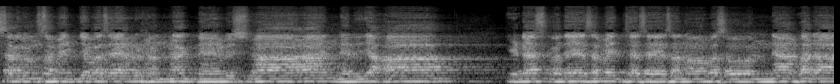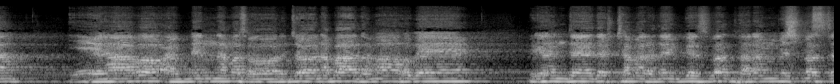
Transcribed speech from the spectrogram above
सकम् समिद्यवसे वृषन्नग्ने विश्वान्निर्यः इडस्पदे समिध्यसे स नो वसोऽन्याफला येनावो अग्निन्नमसोऽर्जो न पादमाहुवे प्रियञ्जय तिष्ठमरतिग्स्वध्वरम् विश्वस्य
